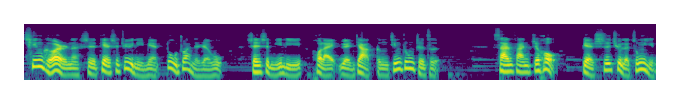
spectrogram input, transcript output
青格尔呢是电视剧里面杜撰的人物，身世迷离，后来远嫁耿精忠之子，三番之后便失去了踪影。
